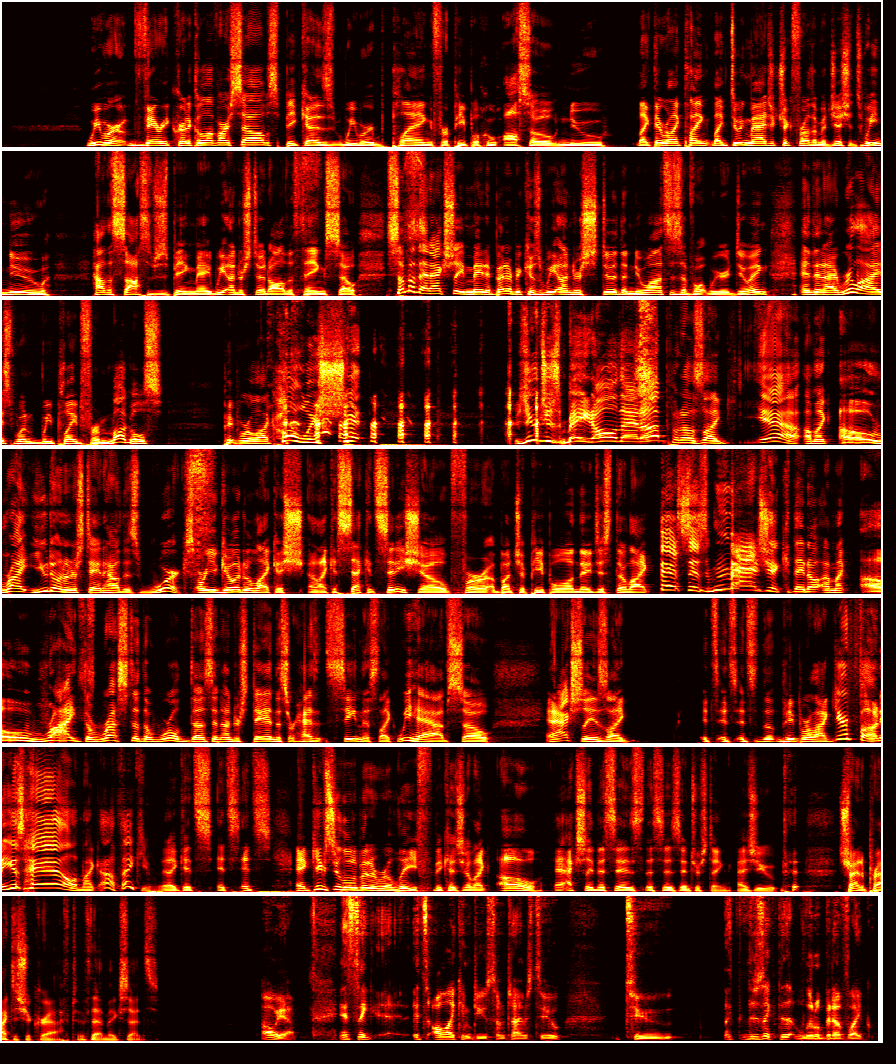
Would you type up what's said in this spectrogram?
we were very critical of ourselves because we were playing for people who also knew like they were like playing like doing magic trick for other magicians we knew how the sausage was being made. We understood all the things. So some of that actually made it better because we understood the nuances of what we were doing. And then i realized when we played for muggles people were like holy shit you just made all that up and i was like yeah. I'm like, oh right, you don't understand how this works. Or you go to like a sh- like a Second City show for a bunch of people, and they just they're like, this is magic. They don't. I'm like, oh right, the rest of the world doesn't understand this or hasn't seen this like we have. So, it actually is like. It's it's it's the people are like you're funny as hell. I'm like oh thank you. Like it's it's it's it gives you a little bit of relief because you're like oh actually this is this is interesting as you try to practice your craft if that makes sense. Oh yeah, it's like it's all I can do sometimes too. To like, there's like that little bit of like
